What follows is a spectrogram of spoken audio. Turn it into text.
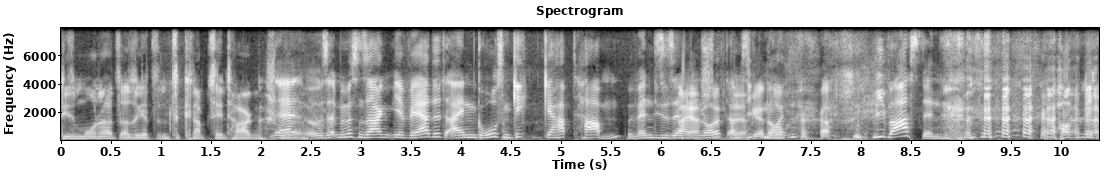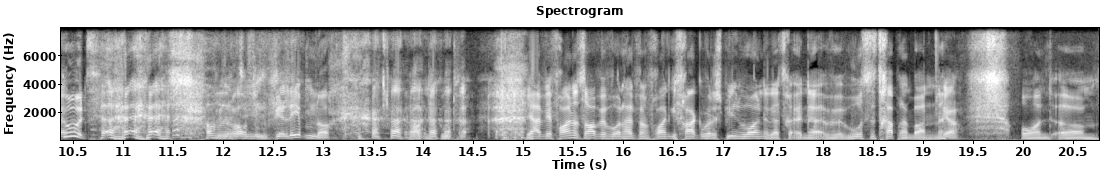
diesen Monats, also jetzt in knapp zehn Tagen. Äh, wir müssen sagen, ihr werdet einen großen Gig gehabt haben, wenn diese Sendung Ah ja, läuft am stimmt, 7.9. genau. Wie war's denn? Hoffentlich gut. wir Hoffentlich, hoffen, wir leben noch. hoffentlich gut. Ja, wir freuen uns drauf. Wir wurden halt von Freunden gefragt, ob wir das spielen wollen. In der, in der, wo ist das Trabrennbahn? Ne? Ja. Und ähm,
